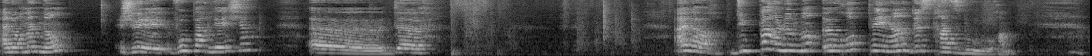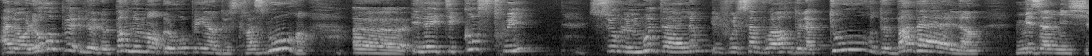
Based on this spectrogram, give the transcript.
Alors maintenant, je vais vous parler euh, de... Alors, du Parlement européen de Strasbourg. Alors, le, le, Parlement européen de Strasbourg, euh, il a été construit sur le modèle, il faut le savoir, de la tour de Babel, mes amis.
